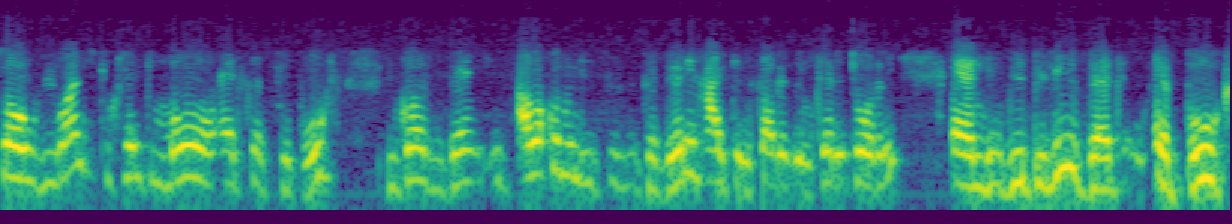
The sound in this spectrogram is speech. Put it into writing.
So we want to create more access to books because they, our community is a very high in territory, and we believe that a book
